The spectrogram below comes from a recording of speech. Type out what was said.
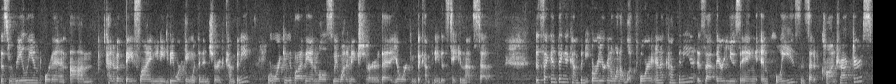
This really important um, kind of a baseline. You need to be working with an insured company. We're working with live animals, so we want to make sure that you're working with a company that's taken that step. The second thing a company, or you're going to want to look for in a company, is that they're using employees instead of contractors.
